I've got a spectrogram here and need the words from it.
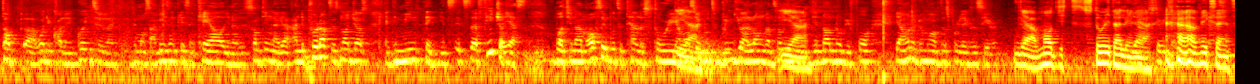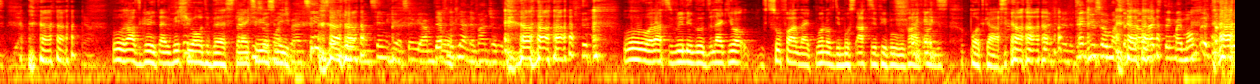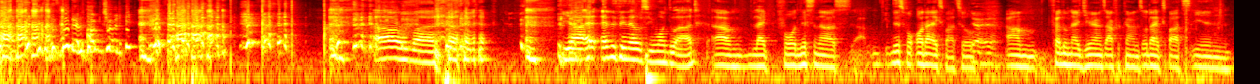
top, uh, what do you call it? Going to like the most amazing place in KL, you know, something like that. And the product is not just like the main thing; it's it's a feature, yes, but you know, I'm also able to tell a story. I'm also able to bring you along on something Yeah. you did not know before. Yeah, I want to do more of those projects this year. Yeah, more just storytelling. Yeah, storytelling. makes That's sense. Yeah. yeah. Oh, that's great. I wish you all the best. Thank like you seriously. so much, man. Same, same here, man. Same here, same here. I'm definitely an evangelist. oh, that's really good. Like you're so far like one of the most active people we've had on this podcast. Definitely. Thank you so much. Thank you. I would like to thank my mom. it has been a long journey. oh man. yeah. Anything else you want to add? Um, like for listeners, um, this for other expats. So, Yeah, yeah. um, fellow Nigerians, Africans, other expats in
